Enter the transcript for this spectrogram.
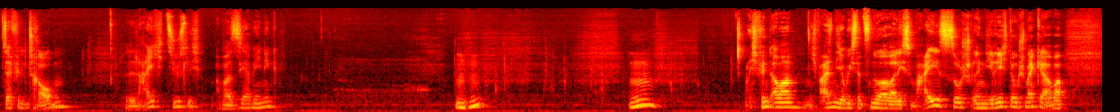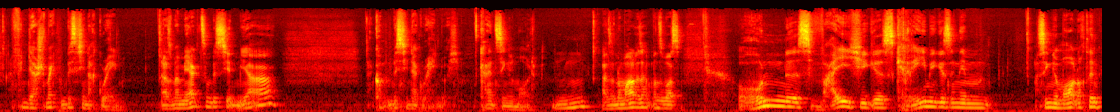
sehr viele Trauben, leicht süßlich, aber sehr wenig. Mhm. Mhm. Ich finde aber, ich weiß nicht, ob ich es jetzt nur, weil ich es weiß, so in die Richtung schmecke, aber ich finde, der schmeckt ein bisschen nach Grain. Also man merkt so ein bisschen, ja, da kommt ein bisschen der Grain durch. Kein Single Malt. Mhm. Also normalerweise hat man sowas rundes, weichiges, cremiges in dem Single Malt noch drin,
